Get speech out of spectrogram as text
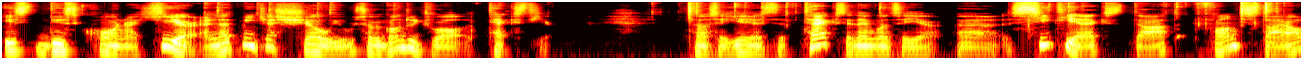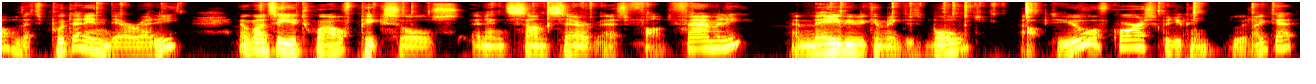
is this corner here. And let me just show you. So we're going to draw a text here. So I'll say here's the text, and I'm going to say here uh, ctx dot font style. Let's put that in there already. I'm going to say here 12 pixels, and then sans serif as font family. And maybe we can make this bold. Up to you, of course, but you can do it like that.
